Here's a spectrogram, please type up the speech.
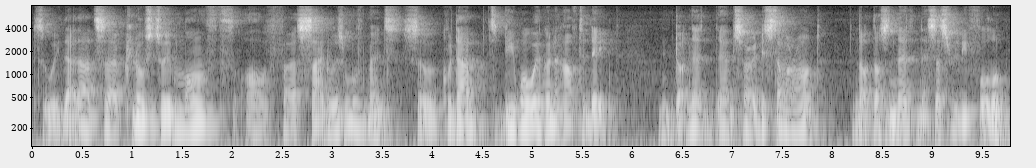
so that, that's uh, close to a month of uh, sideways movement. So could that be what we're going to have today? I'm sorry, this time around. No, it doesn't necessarily follow.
